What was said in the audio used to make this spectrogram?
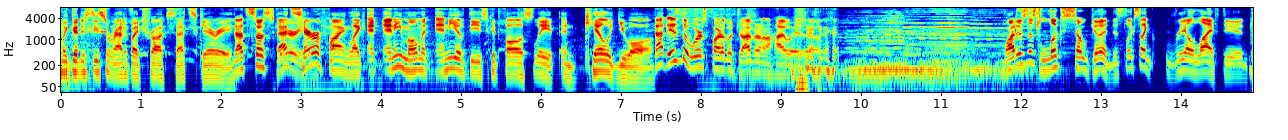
Oh my goodness, he's surrounded by trucks. That's scary. That's so scary. That's terrifying. Like at any moment, any of these could fall asleep and kill you all. That is the worst part about driving on the highway, though. Why does this look so good? This looks like real life, dude.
